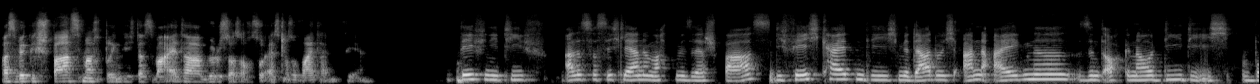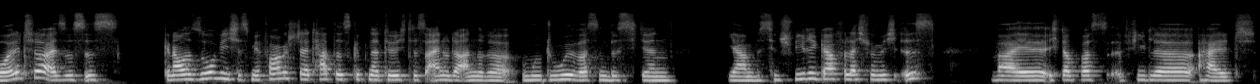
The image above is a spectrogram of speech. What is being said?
was wirklich Spaß macht? Bringt dich das weiter? Würdest du das auch so erstmal so weiterempfehlen? Definitiv. Alles, was ich lerne, macht mir sehr Spaß. Die Fähigkeiten, die ich mir dadurch aneigne, sind auch genau die, die ich wollte. Also es ist genau so, wie ich es mir vorgestellt hatte. Es gibt natürlich das ein oder andere Modul, was ein bisschen, ja, ein bisschen schwieriger vielleicht für mich ist weil ich glaube, was viele halt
